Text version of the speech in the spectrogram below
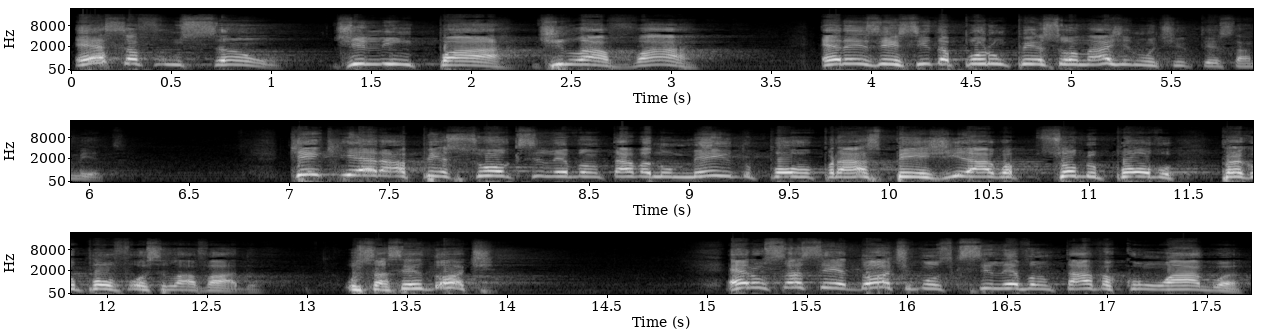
essa função de limpar, de lavar, era exercida por um personagem no Antigo Testamento. Quem que era a pessoa que se levantava no meio do povo para aspergir água sobre o povo para que o povo fosse lavado? O sacerdote. Era o sacerdote, irmãos, que se levantava com água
